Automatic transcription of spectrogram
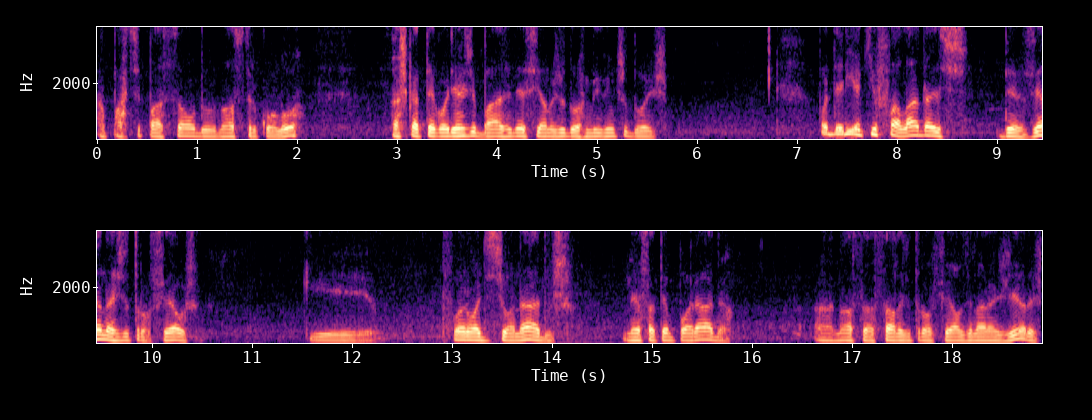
a participação do nosso tricolor nas categorias de base nesse ano de 2022. Poderia aqui falar das dezenas de troféus que foram adicionados nessa temporada à nossa sala de troféus em Laranjeiras,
